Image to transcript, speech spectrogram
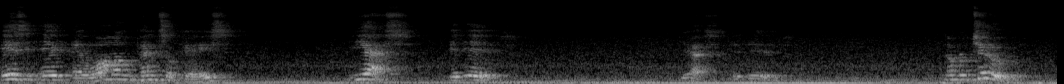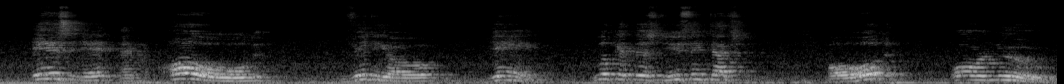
Is it a long pencil case? Yes, it is. Yes, it is. Number two, is it an old video game? Look at this. Do you think that's old or new?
